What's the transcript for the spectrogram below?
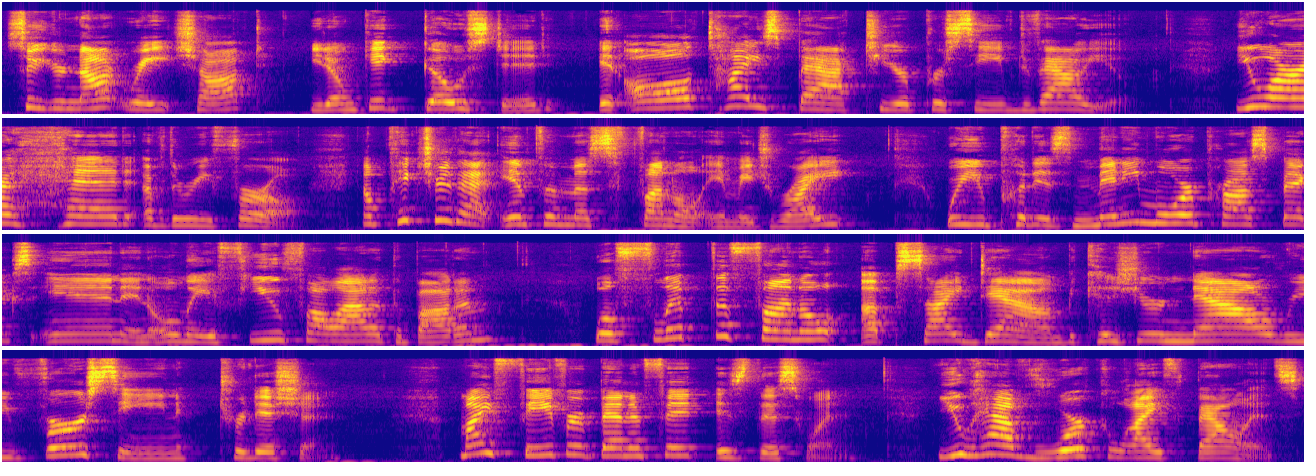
So you're not rate shopped, you don't get ghosted. It all ties back to your perceived value. You are ahead of the referral. Now, picture that infamous funnel image, right? Where you put as many more prospects in and only a few fall out at the bottom. Well, flip the funnel upside down because you're now reversing tradition. My favorite benefit is this one. You have work life balance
